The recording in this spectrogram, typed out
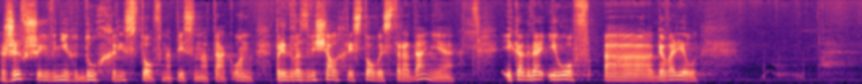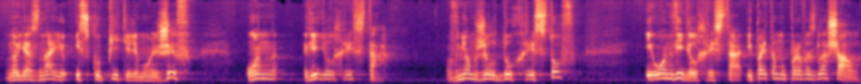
живший в них Дух Христов, написано так. Он предвозвещал Христовы страдания, и когда Иов э, говорил, «Но я знаю, Искупитель мой жив», он видел Христа. В нем жил Дух Христов, и он видел Христа, и поэтому провозглашал,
